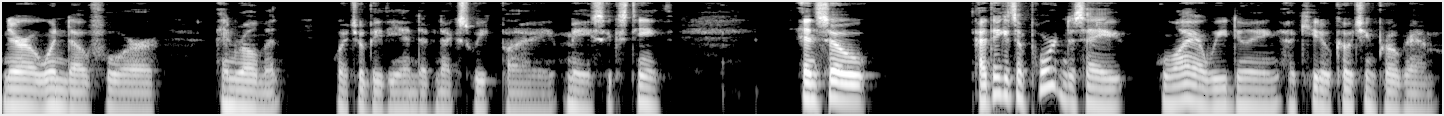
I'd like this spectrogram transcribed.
narrow window for enrollment which will be the end of next week by May 16th. And so I think it's important to say, why are we doing a keto coaching program?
